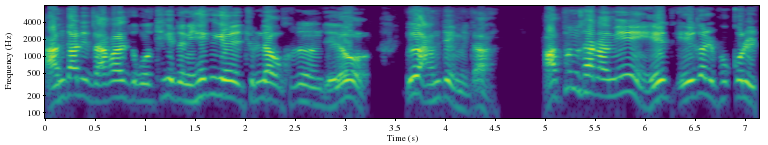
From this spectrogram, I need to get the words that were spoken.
안달이 나가지고 어떻게든 해결해 주려고 그러는데요. 그거 안 됩니다. 아픈 사람이 애, 애걸 복고를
